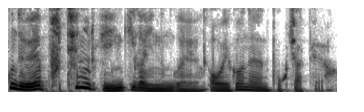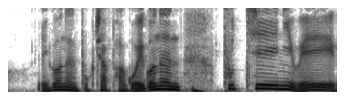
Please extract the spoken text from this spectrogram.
근데 왜 푸틴은 이렇게 인기가 있는 거예요? 어, 이거는 복잡해요. 이거는 복잡하고, 이거는 푸틴이 왜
